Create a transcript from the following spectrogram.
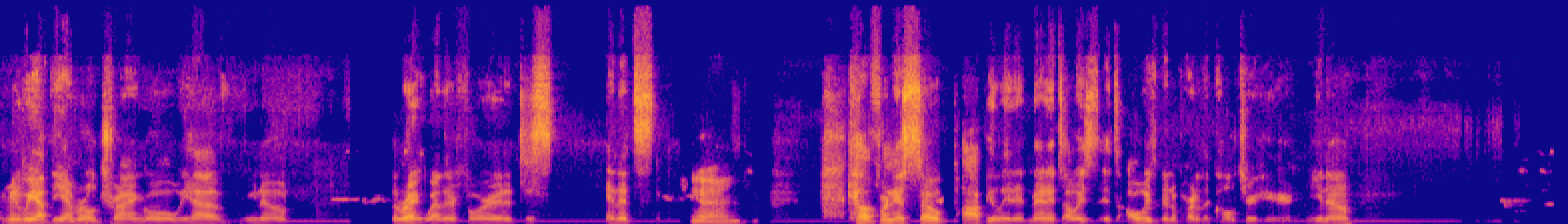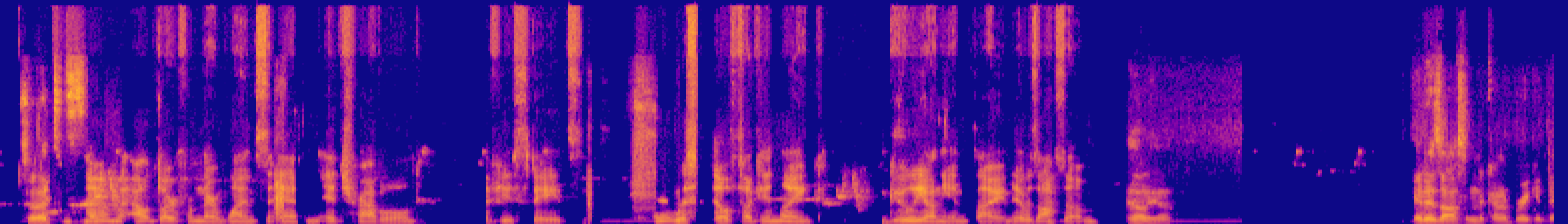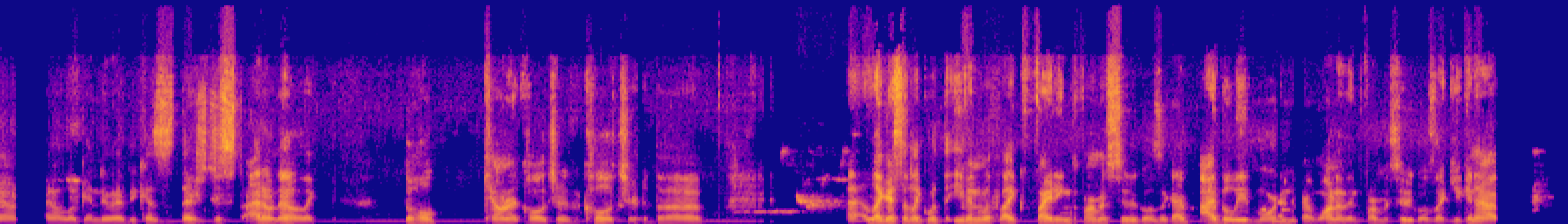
I mean, we have the Emerald Triangle, we have, you know, the right weather for it. It just and it's Yeah. California is so populated, man. It's always it's always been a part of the culture here, you know. So that's some outdoor from there once and it traveled a few states. And it was still fucking like gooey on the inside. It was awesome. hell yeah. It is awesome to kind of break it down, kind of look into it because there's just I don't know, like the whole counterculture, the culture, the uh, like I said, like with the, even with like fighting pharmaceuticals, like I I believe more in marijuana than pharmaceuticals. Like you can have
